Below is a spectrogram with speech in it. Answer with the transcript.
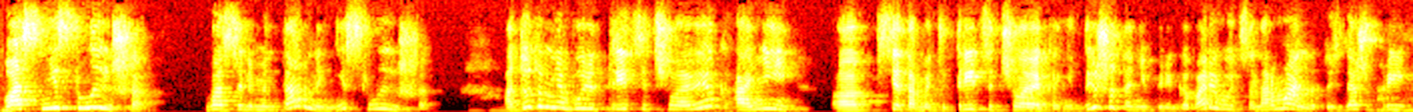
Вас не слышат, вас элементарно не слышат. А тут у меня будет 30 человек, они все там эти 30 человек, они дышат, они переговариваются нормально. То есть даже при э,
